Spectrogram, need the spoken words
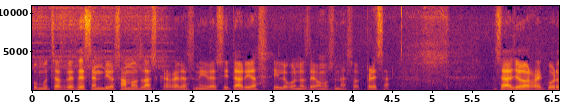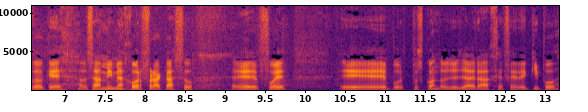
pues muchas veces endiosamos las carreras universitarias y luego nos llevamos una sorpresa. O sea, yo recuerdo que, o sea, mi mejor fracaso eh, fue eh, pues, pues, cuando yo ya era jefe de equipo,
